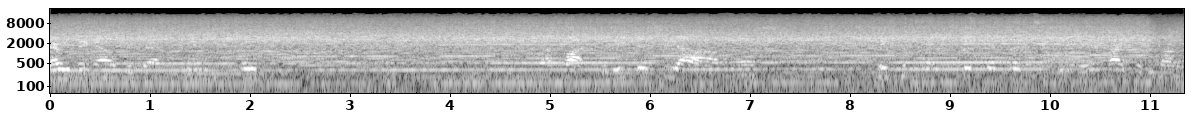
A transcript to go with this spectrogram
Everything else is at two, two. That's why we to see uh six six different types of starting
